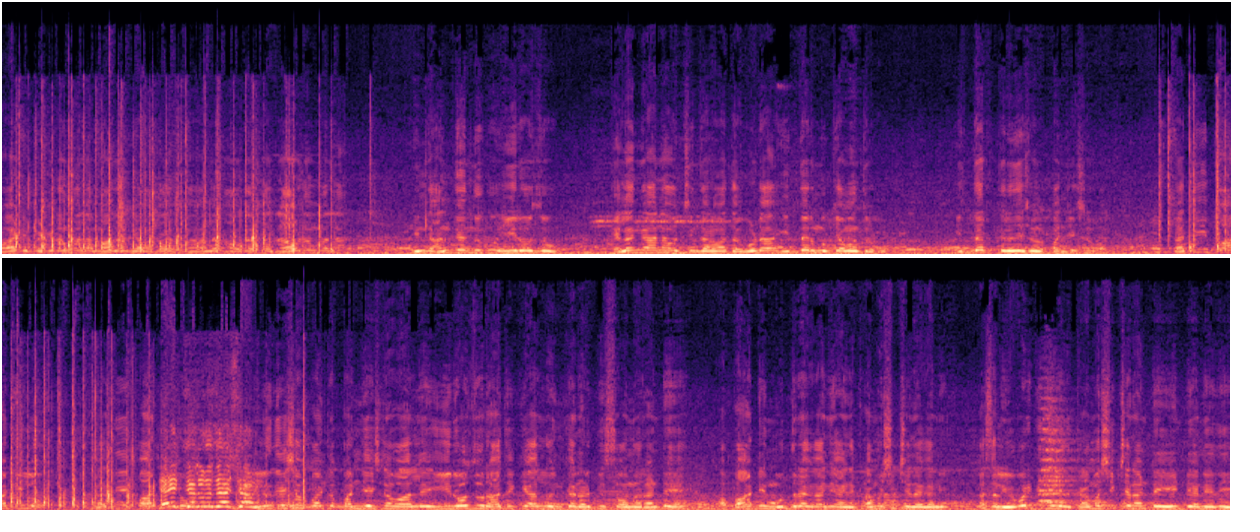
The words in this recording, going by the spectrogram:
పార్టీ పెట్టడం వల్ల మాలాంటి అవకాశాలు రావడం వల్ల ఇంత అంతెందుకు ఈరోజు తెలంగాణ వచ్చిన తర్వాత కూడా ఇద్దరు ముఖ్యమంత్రులు ఇద్దరు తెలుగుదేశంలో పనిచేసిన వాళ్ళు. ప్రతి పార్టీలో ప్రతి పార్టీలో తెలుగుదేశం! పార్టీలో పనిచేసిన వాళ్ళే ఈ రోజు రాజకీయాల్లో ఇంకా నడిపిస్తూ ఉన్నారు అంటే ఆ పార్టీ ముద్ర కానీ ఆయన క్రమశిక్షణ కానీ అసలు ఎవరికి తెలియదు. క్రమశిక్షణ అంటే ఏంటి అనేది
